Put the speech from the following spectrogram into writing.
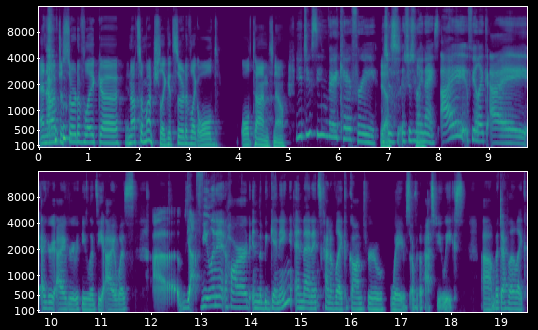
and now I'm just sort of like uh not so much. Like it's sort of like old old times now. You do seem very carefree, Yes. which is it's just really nice. I feel like I agree. I agree with you, Lindsay. I was, uh, yeah, feeling it hard in the beginning, and then it's kind of like gone through waves over the past few weeks. Um, but definitely, like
